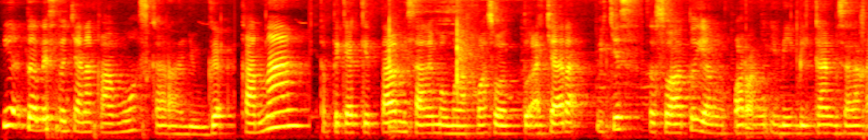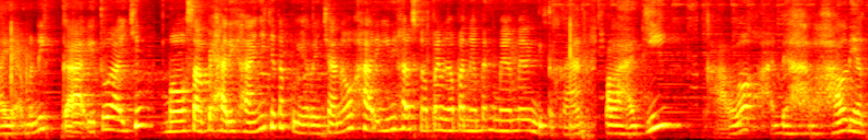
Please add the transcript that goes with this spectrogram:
Iya tulis rencana kamu sekarang juga. Karena ketika kita misalnya mau melakukan suatu acara, which is sesuatu yang orang impikan, misalnya kayak menikah, itu aja mau sampai hari hanya kita punya rencana. Oh hari ini harus ngapain ngapain ngapain ngapain gitu kan. Apalagi kalau ada hal-hal yang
